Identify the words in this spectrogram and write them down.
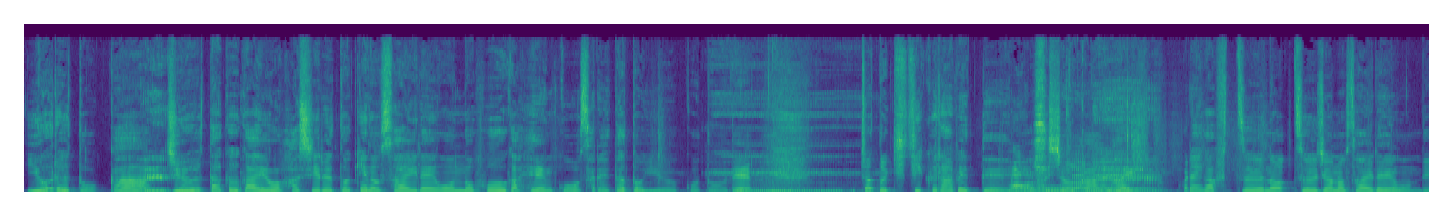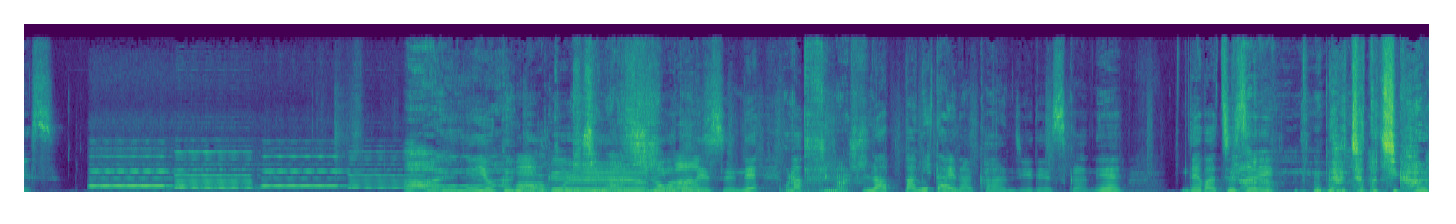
夜とかええ住宅街を走る時のサイレン音の方が変更されたということで、ちょっと聞き比べてみましょうか。うだねはい。これが普通の通常のサイレン音です。はい。でね、よくまあ聞これそうですよく音ですね。これ聞きますラッパみたいな感じですかね。では続いて、ちょっと違う。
